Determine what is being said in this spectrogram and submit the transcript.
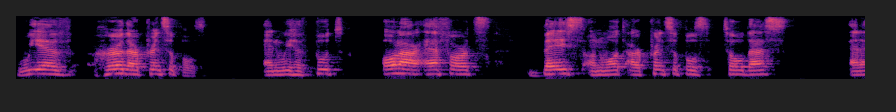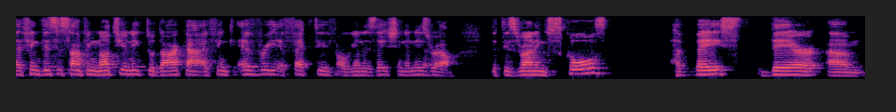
we have heard our principals and we have put all our efforts based on what our principals told us. And I think this is something not unique to DARCA. I think every effective organization in Israel that is running schools have based their um,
